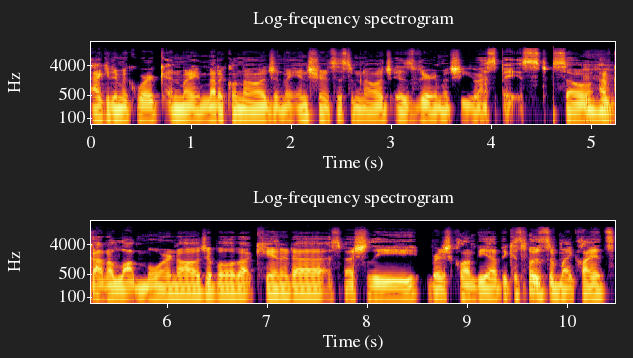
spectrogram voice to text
academic work and my medical knowledge and my insurance system knowledge is very much US based. So mm-hmm. I've gotten a lot more knowledgeable about Canada, especially British Columbia, because most of my clients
